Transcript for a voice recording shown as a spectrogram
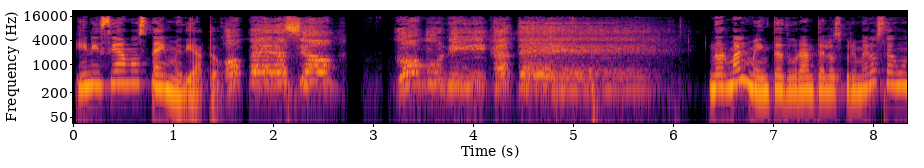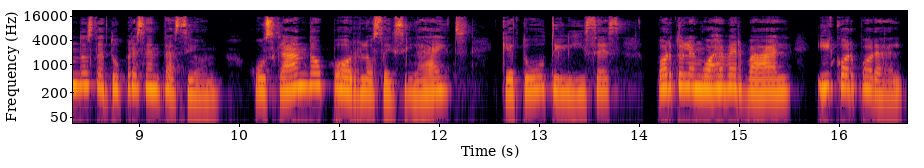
Iniciamos de inmediato. Operación Comunícate. Normalmente durante los primeros segundos de tu presentación, juzgando por los slides que tú utilices, por tu lenguaje verbal y corporal,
